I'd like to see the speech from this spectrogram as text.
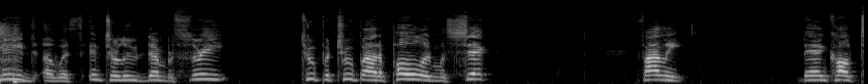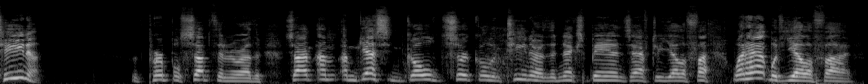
Mede uh, with interlude number three. Trupa Trupa out of Poland with Sick. Finally, band called Tina with Purple Something or Other. So I'm, I'm, I'm guessing Gold Circle and Tina are the next bands after Yellow Five. What happened with Yellow Five?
